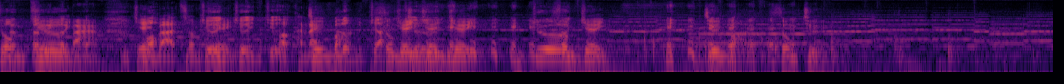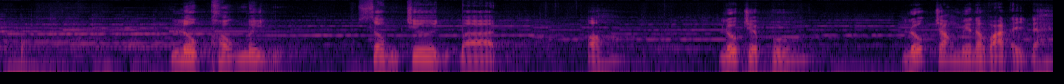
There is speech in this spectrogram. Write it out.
សូមអញ្ជើញអញ្ជើញបាទសូមអញ្ជើញអញ្ជើញអញ្ជើញមកខណៈលោកម្ចាស់សូមអញ្ជើញអញ្ជើញសូមអញ្ជើញជើញបាទសូមជើញលោកខុងមីងសូមអញ្ជើញបាទអូលោកជាពូលោកចង់មានអាវ៉ាត់អីដែរ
